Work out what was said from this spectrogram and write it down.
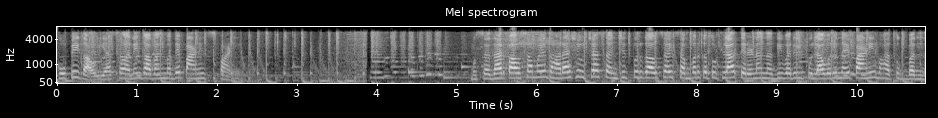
गोपेगाव यासह अनेक गावांमध्ये पाणीच पाणी. मुसळधार पावसामुळे धाराशिवच्या संचितपूर गावचाही संपर्क तुटला. तेरणा नदीवरील पुलावरूनही पाणी वाहतूक बंद.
